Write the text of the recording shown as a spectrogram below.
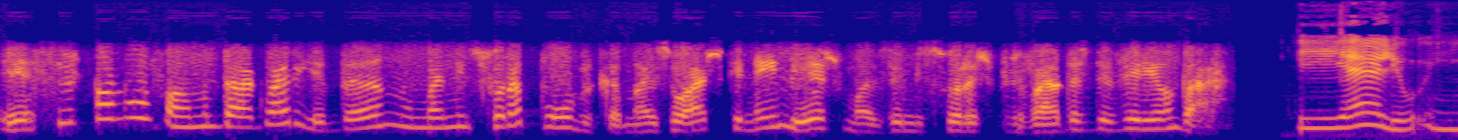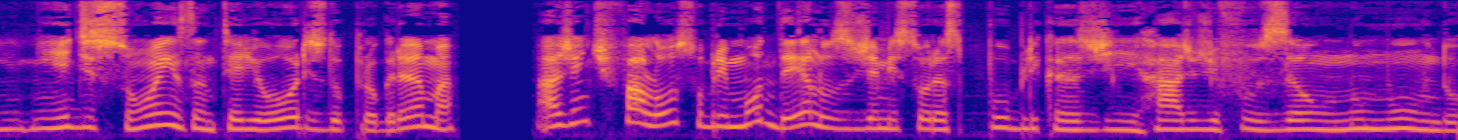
esses nós não vamos dar guarida numa emissora pública, mas eu acho que nem mesmo as emissoras privadas deveriam dar. E Hélio, em edições anteriores do programa, a gente falou sobre modelos de emissoras públicas de radiodifusão no mundo,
